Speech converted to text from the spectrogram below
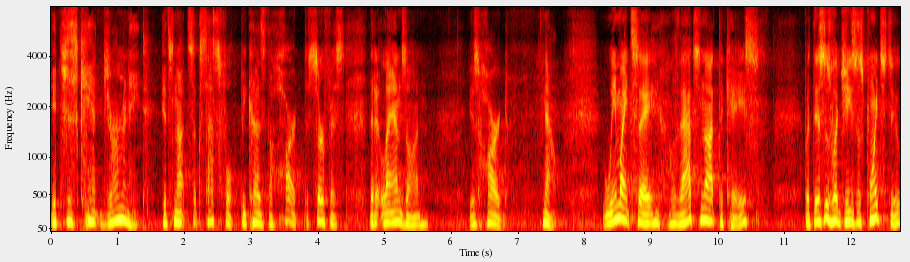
It just can't germinate. It's not successful because the heart, the surface that it lands on, is hard. Now, we might say, well, that's not the case, but this is what Jesus points to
